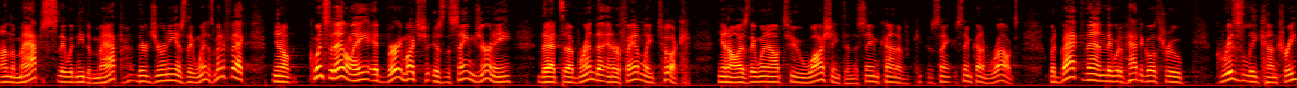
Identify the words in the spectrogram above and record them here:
on the maps. They would need to map their journey as they went. As a matter of fact, you know, coincidentally, it very much is the same journey that uh, Brenda and her family took, you know, as they went out to Washington, the same kind of same, same kind of route. But back then, they would have had to go through grizzly country.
